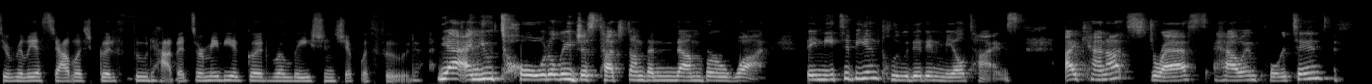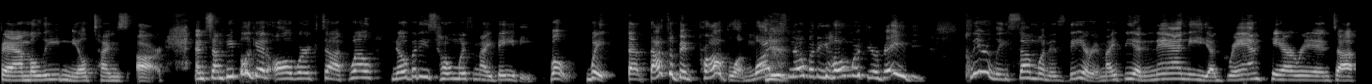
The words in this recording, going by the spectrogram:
to really establish good food habits or maybe a good relationship with food? Yeah. And you totally just touched on the number one. They need to be included in meal times. I cannot stress how important family meal times are. And some people get all worked up. Well, nobody's home with my baby. Well, wait, that, that's a big problem. Why is nobody home with your baby? Clearly, someone is there. It might be a nanny, a grandparent, a,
